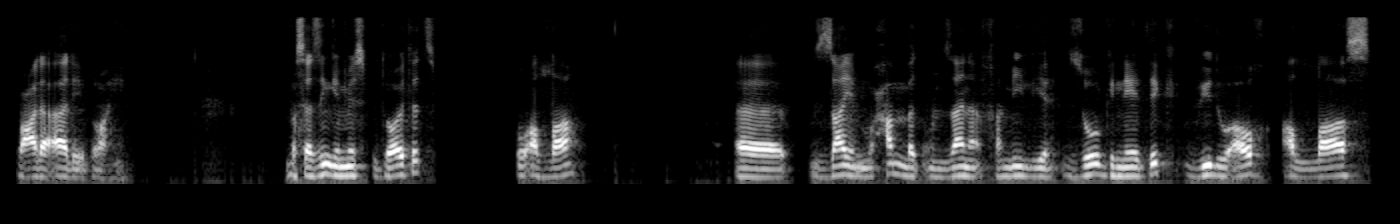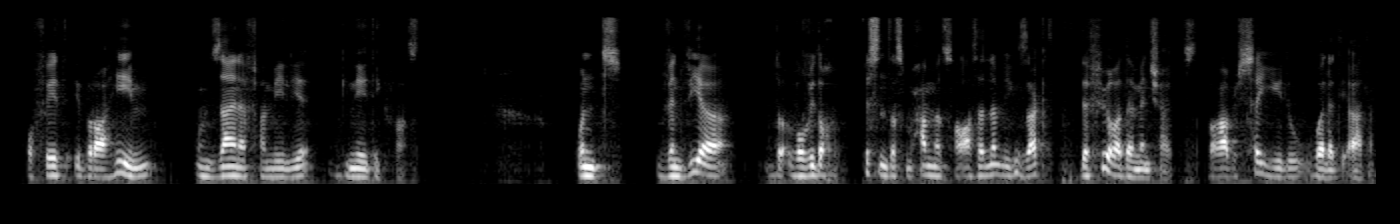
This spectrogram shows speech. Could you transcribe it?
wa ala ali Ibrahim. Was er sinngemäß bedeutet, O Allah, äh, sei Muhammad und seiner Familie so gnädig, wie du auch Allahs Prophet Ibrahim und seiner Familie gnädig warst. Und wenn wir, wo wir doch wissen, dass Muhammad wie gesagt, der Führer der Menschheit ist, Sayyidu Waladi Adam,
